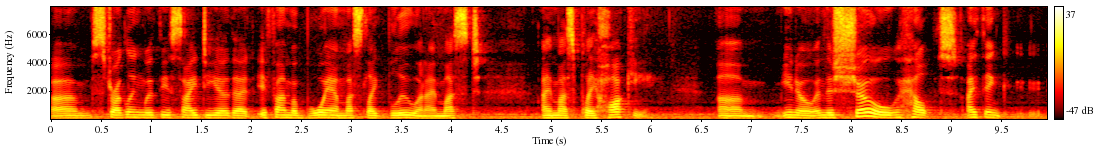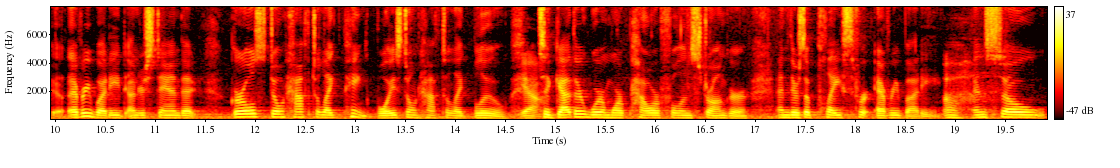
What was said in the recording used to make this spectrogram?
um, struggling with this idea that if I'm a boy, I must like blue and I must, I must play hockey. Um, you know, and this show helped, I think, everybody to understand that girls don't have to like pink, boys don't have to like blue. Yeah. Together, we're more powerful and stronger, and there's a place for everybody. And so,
